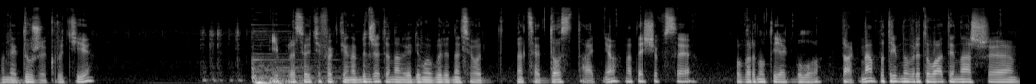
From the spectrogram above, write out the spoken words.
Вони дуже круті. І працюють ефективно. Бюджету нам, я думаю, буде на, цього, на це достатньо, на те, щоб все повернути як було. Так, нам потрібно врятувати наше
